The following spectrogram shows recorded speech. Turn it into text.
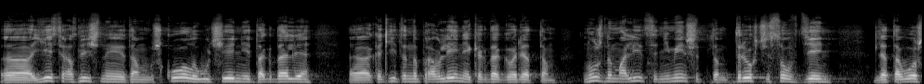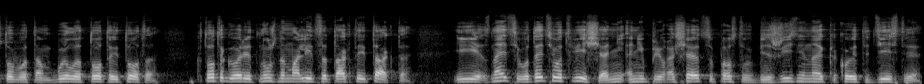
э, есть различные там школы, учения и так далее, э, какие-то направления, когда говорят там, нужно молиться не меньше там трех часов в день для того, чтобы там было то-то и то-то. Кто-то говорит, нужно молиться так-то и так-то. И знаете, вот эти вот вещи, они, они превращаются просто в безжизненное какое-то действие,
